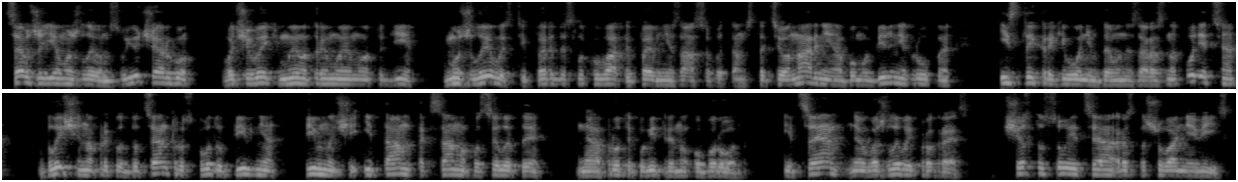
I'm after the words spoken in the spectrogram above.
Це вже є можливим. В свою чергу, вочевидь, ми отримуємо тоді можливості передислокувати певні засоби, там стаціонарні або мобільні групи із тих регіонів, де вони зараз знаходяться, ближче, наприклад, до центру, сходу, півдня, півночі, і там так само посилити е, протиповітряну оборону. І це е, важливий прогрес. Що стосується розташування військ,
